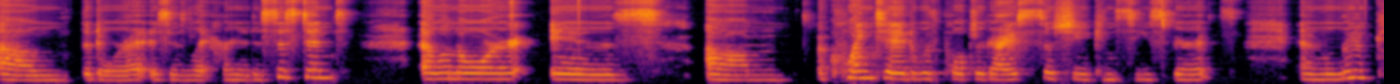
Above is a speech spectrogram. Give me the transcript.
Um, Theodora is his lighthearted assistant. Eleanor is um, acquainted with poltergeists so she can see spirits. And Luke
